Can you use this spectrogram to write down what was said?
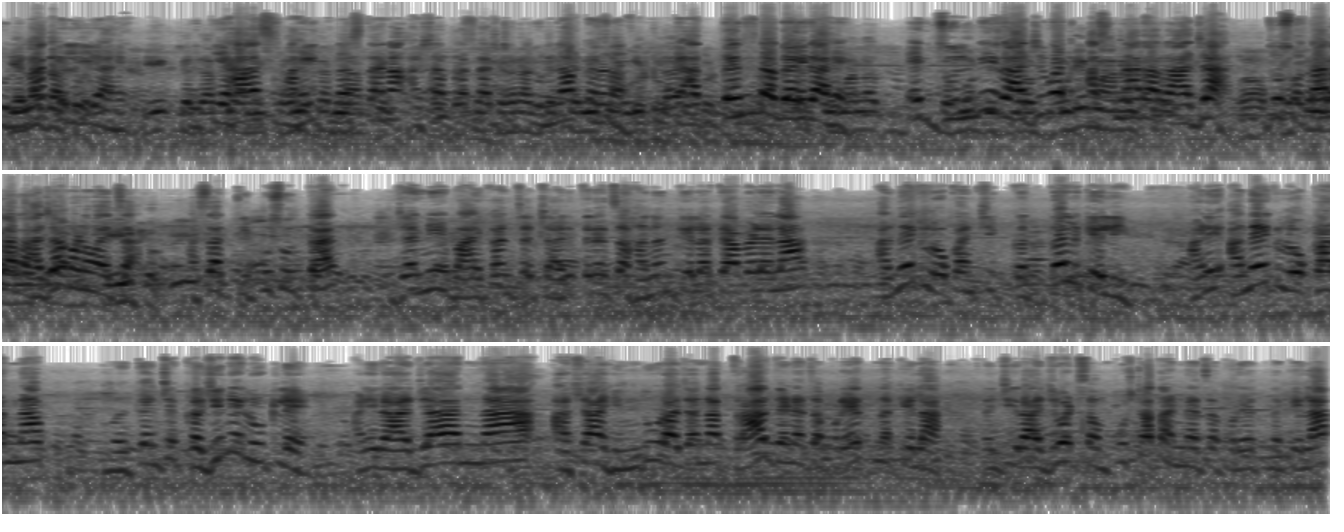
तुलना केलेली आहे. इतिहास माहीत नसताना अशा प्रकारची तुलना करणं हे अत्यंत गैर आहे एक जुलमी राजवट असणारा राजा जो स्वतःला राजा बनवायचा असा टिपू सुलतान ज्यांनी बायकांच्या चारित्र्याचं हनन केलं त्यावेळेला अनेक लोकांची कत्तल केली आणि अनेक लोकांना त्यांचे खजिने लुटले आणि राजांना अशा हिंदू राजांना त्रास देण्याचा प्रयत्न केला त्यांची राजवट संपुष्टात आणण्याचा प्रयत्न केला.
